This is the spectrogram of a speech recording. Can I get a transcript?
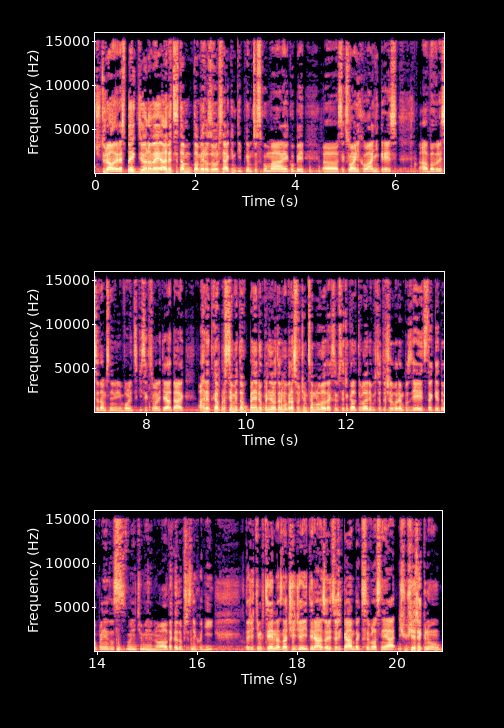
čtu dál Respekt, že jo, novej, a hned si tam, tam je rozhovor s nějakým týpkem, co zkoumá, jakoby, uh, sexuální chování Chris, a bavili se tam s ním i o lidský sexualitě a tak. A hnedka prostě mi to úplně doplnilo ten obraz, o čem jsem mluvil, tak jsem si říkal, ty vole, kdybych to točil vodem později, tak je to úplně to o něčem jiném. No, ale takhle to přesně chodí. Takže tím chci jen naznačit, že i ty názory, co říkám, tak se vlastně já, když už je řeknu,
